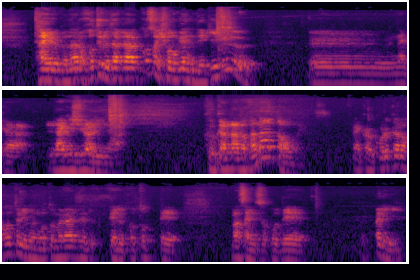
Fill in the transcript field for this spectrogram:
体力のあるホテルだからこそ表現できるうーなんかラグジュアリーな空間なのかなとは思います。なんかこれからホテルに求められてることってまさにそこでやっぱり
